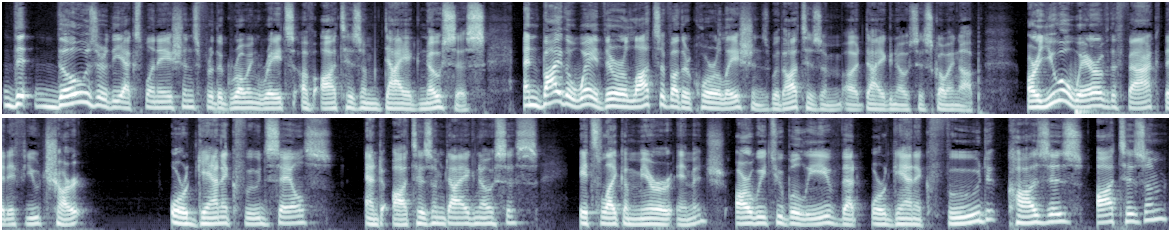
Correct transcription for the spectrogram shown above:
That those are the explanations for the growing rates of autism diagnosis. And by the way, there are lots of other correlations with autism uh, diagnosis going up. Are you aware of the fact that if you chart organic food sales and autism diagnosis, it's like a mirror image? Are we to believe that organic food causes autism?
